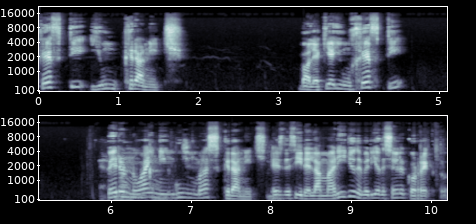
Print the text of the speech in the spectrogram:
Hefty y un Kranich. Vale, aquí hay un Hefty, pero no hay ningún más Kranich. Es decir, el amarillo debería de ser el correcto.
